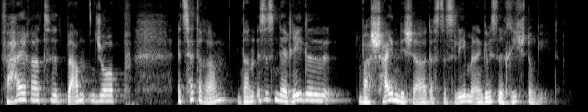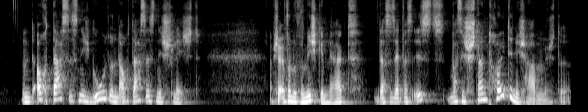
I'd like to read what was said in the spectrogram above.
verheiratet, Beamtenjob etc., dann ist es in der Regel wahrscheinlicher, dass das Leben in eine gewisse Richtung geht. Und auch das ist nicht gut und auch das ist nicht schlecht habe ich einfach nur für mich gemerkt, dass es etwas ist, was ich Stand heute nicht haben möchte.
